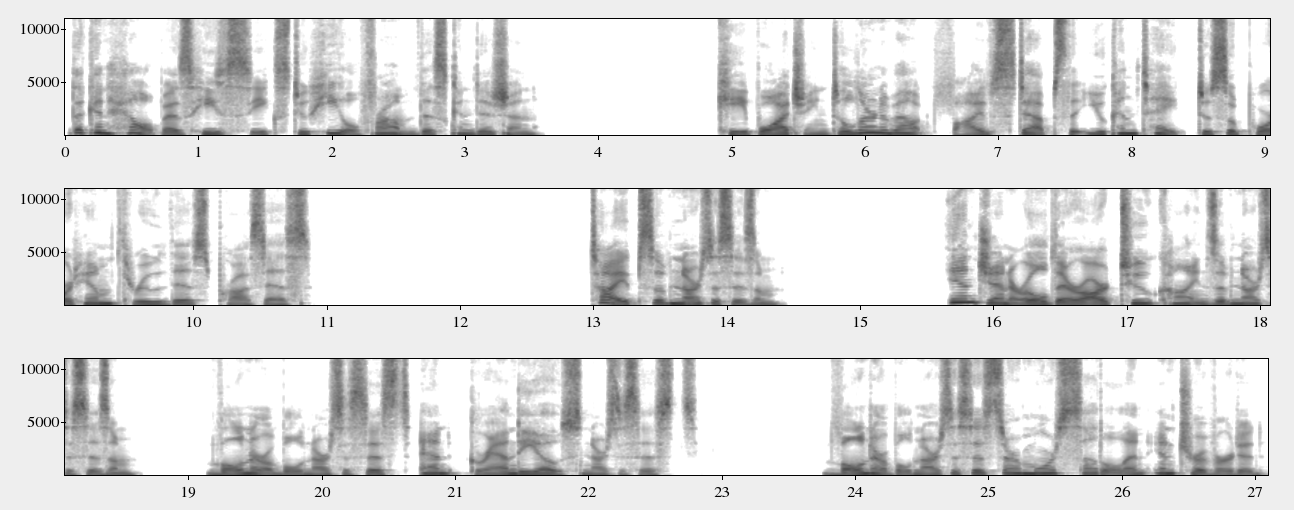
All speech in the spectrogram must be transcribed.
that can help as he seeks to heal from this condition. Keep watching to learn about five steps that you can take to support him through this process. Types of narcissism. In general, there are two kinds of narcissism vulnerable narcissists and grandiose narcissists. Vulnerable narcissists are more subtle and introverted,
